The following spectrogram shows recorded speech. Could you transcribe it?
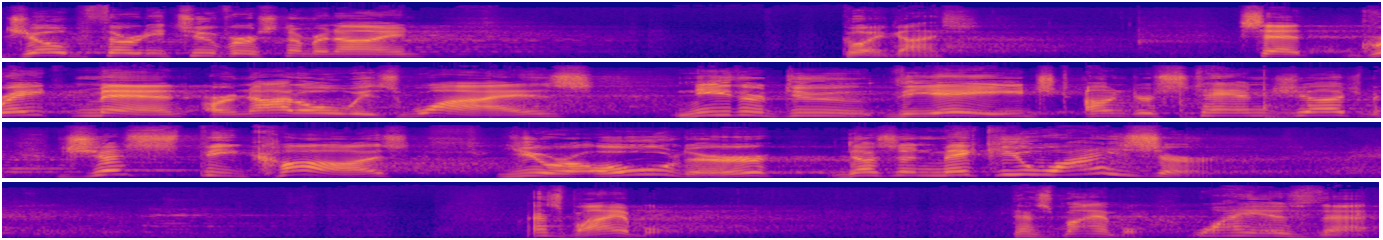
Job 32, verse number 9. Go ahead, guys. Said, Great men are not always wise, neither do the aged understand judgment. Just because you are older doesn't make you wiser. That's Bible. That's Bible. Why is that?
